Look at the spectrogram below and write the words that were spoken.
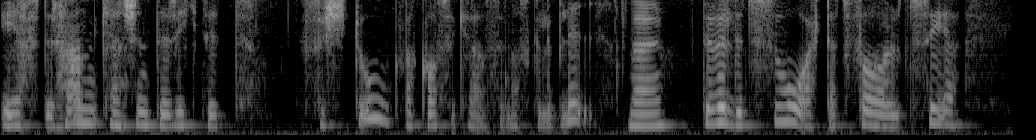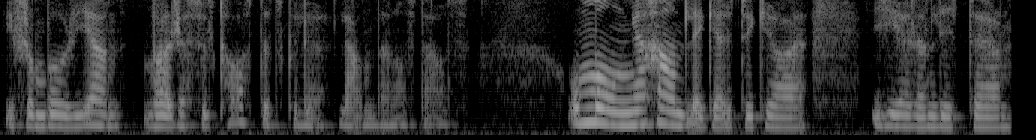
i efterhand kanske inte riktigt förstod vad konsekvenserna skulle bli. Nej. Det är väldigt svårt att förutse ifrån början var resultatet skulle landa någonstans. Och många handläggare tycker jag ger en lite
